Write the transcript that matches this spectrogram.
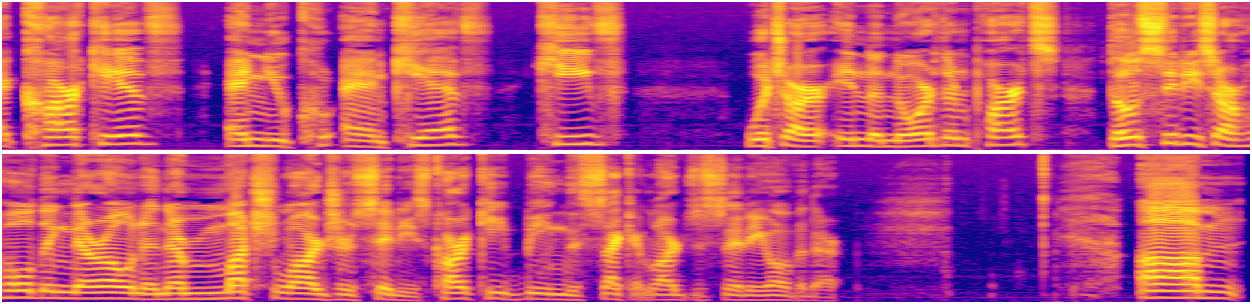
Kharkiv, and Uk- and Kiev, Kiev, which are in the northern parts, those cities are holding their own, and they're much larger cities. Kharkiv being the second largest city over there. Um,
